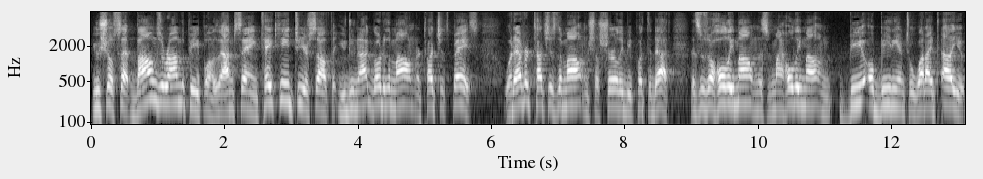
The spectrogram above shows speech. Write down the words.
You shall set bounds around the people. I'm saying, take heed to yourself that you do not go to the mountain or touch its base. Whatever touches the mountain shall surely be put to death. This is a holy mountain. This is my holy mountain. Be obedient to what I tell you.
